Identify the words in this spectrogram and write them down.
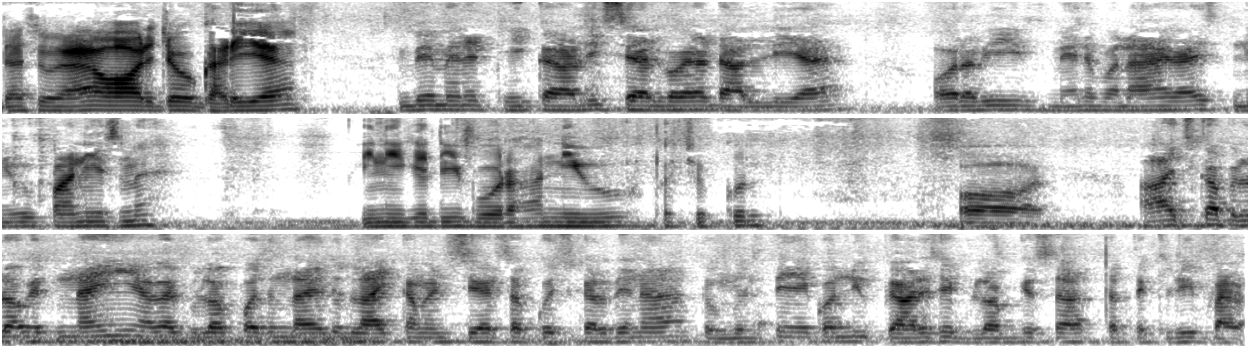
दस हुआ है, और जो घड़ी है वे मैंने ठीक करा दी सेल वगैरह डाल लिया है। और अभी मैंने बनाया गाइस नींबू पानी इसमें। पीने के लिए वो रहा, नींबू का चुकुल और आज का ब्लॉग इतना ही। अगर ब्लॉग पसंद आए तो लाइक कमेंट शेयर सब कुछ कर देना। तो मिलते हैं एक और न्यू प्यारे से ब्लॉग के साथ। तब तक के लिए बाय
